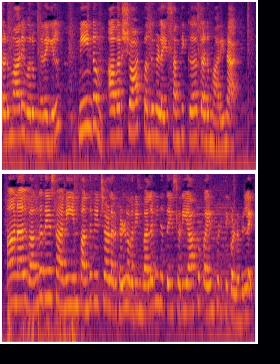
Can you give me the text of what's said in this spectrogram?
தடுமாறி வரும் நிலையில் மீண்டும் அவர் ஷார்ட் பந்துகளை சந்திக்க தடுமாறினார். ஆனால் வங்கதேச அணியின் பந்து வீச்சாளர்கள் அவரின் பலவீனத்தை சரியாக பயன்படுத்திக் கொள்ளவில்லை.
